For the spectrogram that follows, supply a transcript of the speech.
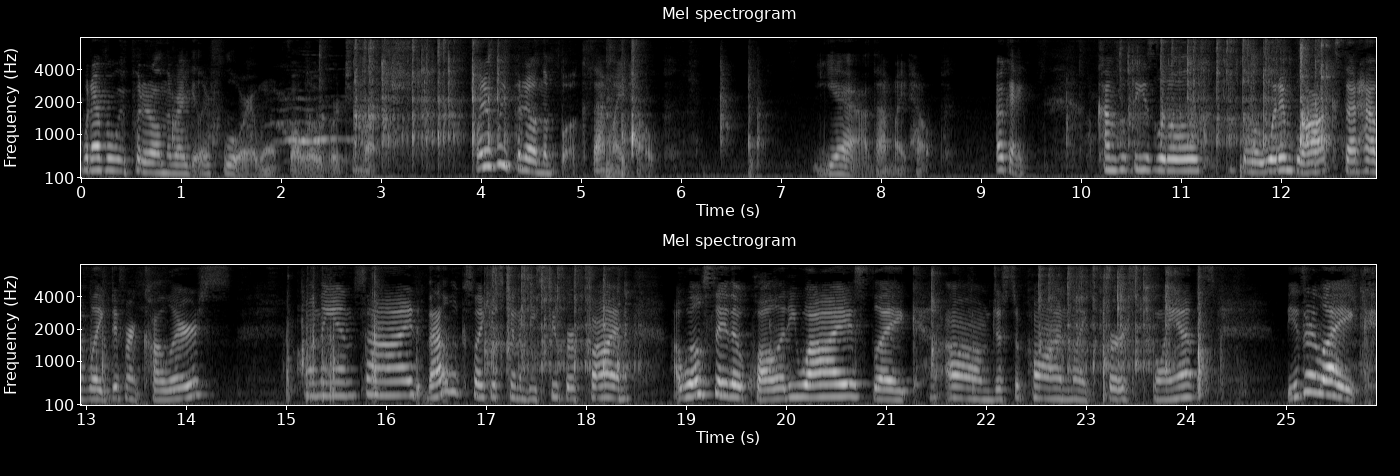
Whenever we put it on the regular floor, it won't fall over too much. What if we put it on the book? That might help. Yeah, that might help. Okay. Comes with these little, little wooden blocks that have like different colors on the inside. That looks like it's to be super fun. I will say though, quality-wise, like, um, just upon, like, first glance, these are, like,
